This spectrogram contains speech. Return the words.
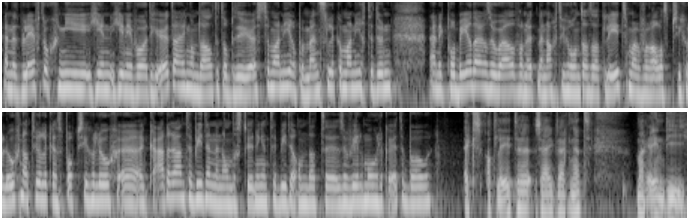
En het blijft toch niet, geen, geen eenvoudige uitdaging om dat altijd op de juiste manier, op een menselijke manier te doen. En ik probeer daar zowel vanuit mijn achtergrond als atleet, maar vooral als psycholoog natuurlijk, en sportpsycholoog, eh, een kader aan te bieden en ondersteuningen te bieden om dat uh, zoveel mogelijk uit te bouwen. Ex-atlete, zei ik daarnet, maar één die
